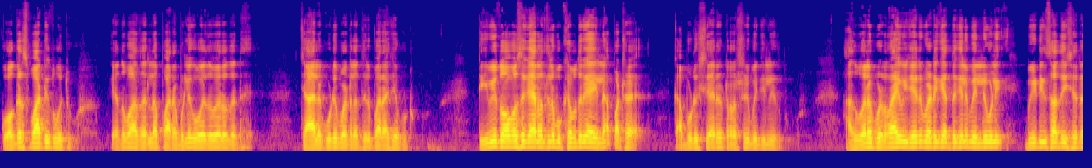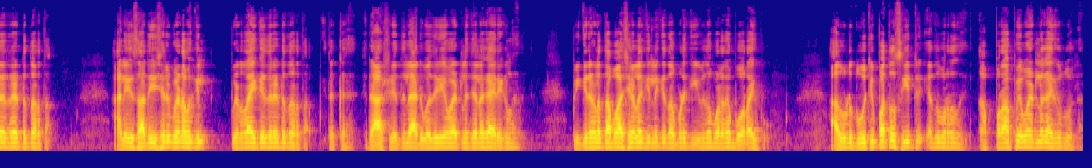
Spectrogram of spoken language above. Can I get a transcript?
കോൺഗ്രസ് പാർട്ടി തോറ്റു. എന്ന് മാത്രമല്ല പരമ്പള്ളി പോയതുവരെ തന്നെ ചാലക്കുടി മണ്ഡലത്തിൽ പരാജയപ്പെട്ടു. ടി വി തോമസ് കേരളത്തിൽ മുഖ്യമന്ത്രിയായില്ല പക്ഷേ കമ്മ്യൂണിസ്റ്റുകാർ ട്രഷറി ബെഞ്ചിലിരുന്നു. അതുപോലെ പിണറായി വിജയൻ വേണമെങ്കിൽ എന്തെങ്കിലും വെല്ലുവിളി ബി ഡി സതീശനെതിരായിട്ട് നടത്താം. അല്ലെങ്കിൽ സതീശന് വേണമെങ്കിൽ പിണറായിക്കെതിരായിട്ട് നടത്താം. ഇതൊക്കെ രാഷ്ട്രീയത്തിൽ അനുവദനീയമായിട്ടുള്ള ചില കാര്യങ്ങളാണ്. അപ്പം ഇങ്ങനെയുള്ള തമാശകളൊക്കെ ഇല്ലെങ്കിൽ നമ്മുടെ ജീവിതം വളരെ ബോറായി പോകും. അതുകൊണ്ട് നൂറ്റിപ്പത്ത് സീറ്റ് എന്ന് പറയുന്നത് അപ്രാപ്യമായിട്ടുള്ള കാര്യമൊന്നുമില്ല.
